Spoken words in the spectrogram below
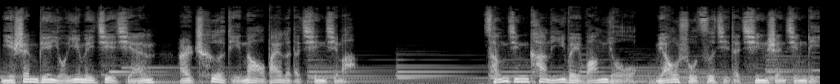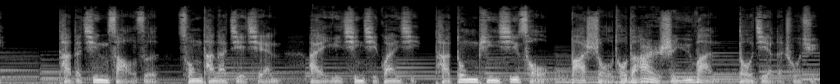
你身边有因为借钱而彻底闹掰了的亲戚吗？曾经看了一位网友描述自己的亲身经历，他的亲嫂子从他那借钱，碍于亲戚关系，他东拼西凑，把手头的二十余万都借了出去。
